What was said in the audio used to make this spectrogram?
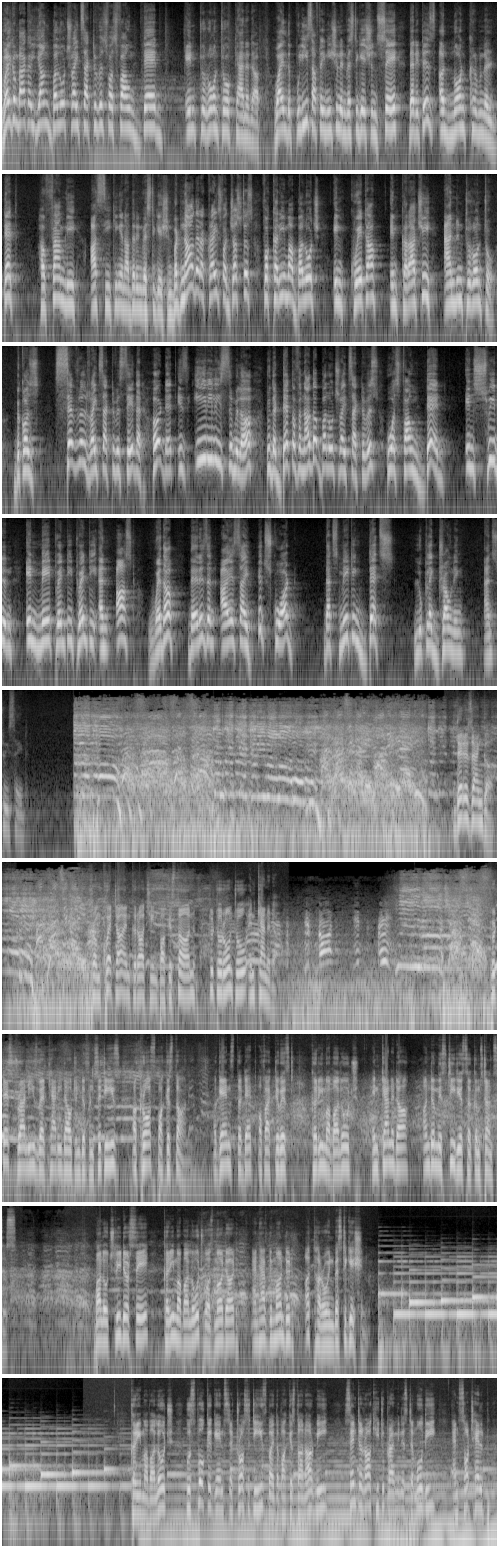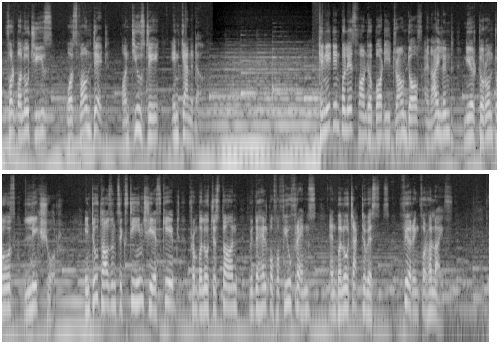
Welcome back. A young Baloch rights activist was found dead in Toronto, Canada. While the police, after initial investigations, say that it is a non criminal death, her family are seeking another investigation. But now there are cries for justice for Karima Baloch in Quetta, in Karachi, and in Toronto because several rights activists say that her death is eerily similar to the death of another Baloch rights activist who was found dead in Sweden in May 2020 and asked whether there is an ISI hit squad that's making deaths look like drowning and suicide. There is anger. From Quetta and Karachi in Pakistan to Toronto in Canada. If not, it's vain. Protest rallies were carried out in different cities across Pakistan against the death of activist Karima Baloch in Canada under mysterious circumstances. Baloch leaders say Karima Baloch was murdered and have demanded a thorough investigation. Karima Baloch, who spoke against atrocities by the Pakistan army, sent a Rakhi to Prime Minister Modi and sought help for Balochis, was found dead on Tuesday in Canada. Canadian police found her body drowned off an island near Toronto's lakeshore. In 2016, she escaped from Balochistan with the help of a few friends and Baloch activists, fearing for her life.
